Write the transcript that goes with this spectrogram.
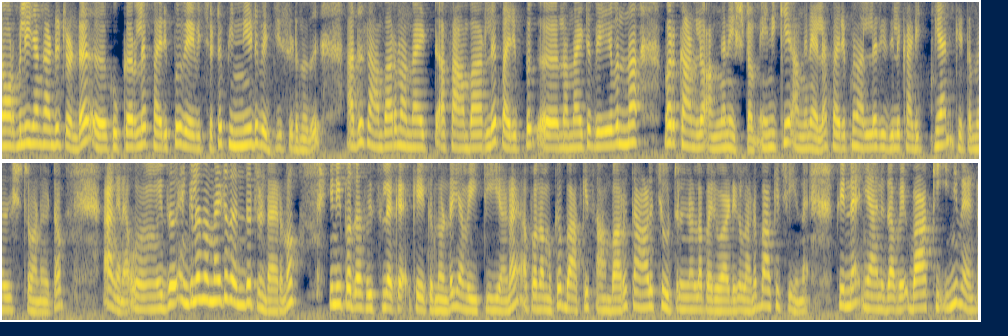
നോർമലി ഞാൻ കണ്ടിട്ടുണ്ട് കുക്കറിൽ പരിപ്പ് വേവിച്ചിട്ട് പിന്നീട് വെജീസ് ഇടുന്നത്. അത് സാമ്പാർ നന്നായിട്ട് ആ സാമ്പാറിൽ പരിപ്പ് നന്നായിട്ട് വേവുന്നവർക്കാണല്ലോ അങ്ങനെ ഇഷ്ടം. എനിക്ക് അങ്ങനെയല്ല പരിപ്പ് നല്ല രീതിയിൽ കടിക്കാൻ കിട്ടുന്നത് ഇഷ്ടമാണ് കേട്ടോ. അങ്ങനെ ഇത് എങ്കിലും നന്നായിട്ട് വെന്തിട്ടുണ്ടായിരുന്നു. ഇനിയിപ്പോൾ ദാ ഫിസിലൊക്കെ കേൾക്കുന്നുണ്ട് ഞാൻ വെയിറ്റ് ചെയ്യാണ്. അപ്പോൾ നമുക്ക് ബാക്കി സാമ്പാർ താളിച്ചൂട്ടലിനുള്ള പരിപാടികളാണ് ബാക്കി ചെയ്യുന്നത്. പിന്നെ ഞാനിതാ ബാക്കി ഇനി വേണ്ട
